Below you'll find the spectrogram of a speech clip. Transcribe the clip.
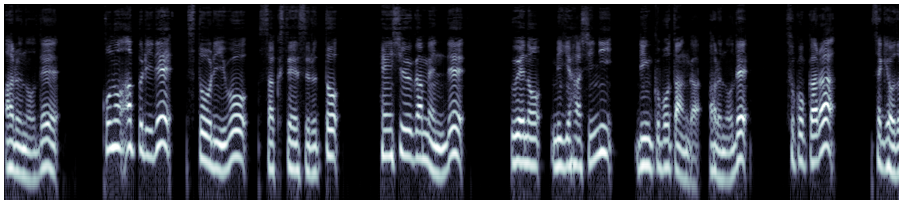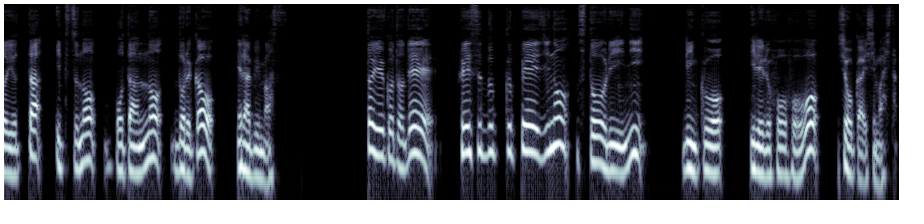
あるので、このアプリでストーリーを作成すると、編集画面で上の右端にリンクボタンがあるので、そこから先ほど言った5つのボタンのどれかを選びます。ということで、Facebook ページのストーリーにリンクを入れる方法を紹介しました。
